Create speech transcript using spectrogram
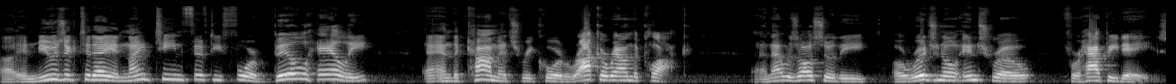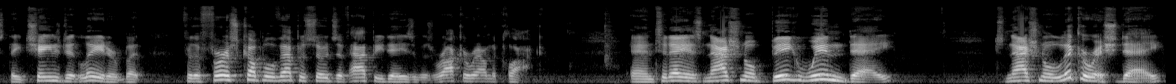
Uh, in music today, in 1954, Bill Haley and the Comets record Rock Around the Clock. And that was also the original intro for Happy Days. They changed it later, but for the first couple of episodes of Happy Days, it was Rock Around the Clock. And today is National Big Wind Day. It's National Licorice Day.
